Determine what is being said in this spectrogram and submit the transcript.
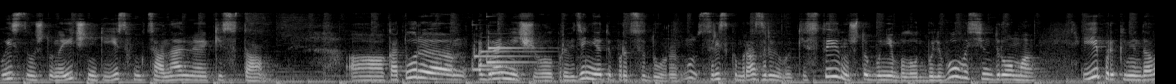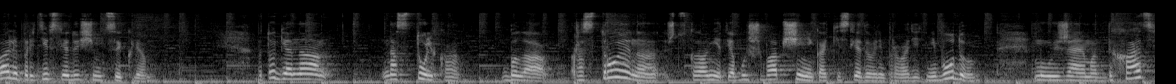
выяснилось, что на яичнике есть функциональная киста, а, которая ограничивала проведение этой процедуры ну, с риском разрыва кисты, ну, чтобы не было вот болевого синдрома. И ей порекомендовали прийти в следующем цикле. В итоге она настолько была расстроена, что сказала, нет, я больше вообще никакие исследования проводить не буду. Мы уезжаем отдыхать,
